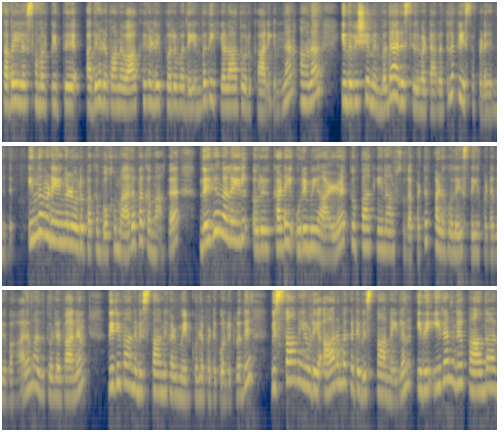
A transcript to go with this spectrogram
சபையில் சமர்ப்பித்து அதிகளவான வாக்குகளை பெறுவது என்பது இயலாத ஒரு காரியம் தான். ஆனால் இந்த விஷயம் என்பது அரசியல் வட்டாரத்தில் பேசப்படுகின்றது. இந்த விடயங்கள் ஒரு பக்கம் போக மறுபக்கமாக வெகுவலையில் ஒரு கடை உரிமையாளர் துப்பாக்கியினால் சுடப்பட்டு படுகொலை செய்யப்பட்ட விவகாரம் அது தொடர்பான விரிவான விசாரணைகள் மேற்கொள்ளப்பட்டு கொண்டிருக்கிறது. விசாரணையுடைய ஆரம்பகட்ட விசாரணையில இது இரண்டு பாதாள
